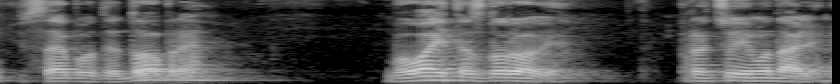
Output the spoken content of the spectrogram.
І все буде добре. Бувайте здорові! Працюємо далі.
